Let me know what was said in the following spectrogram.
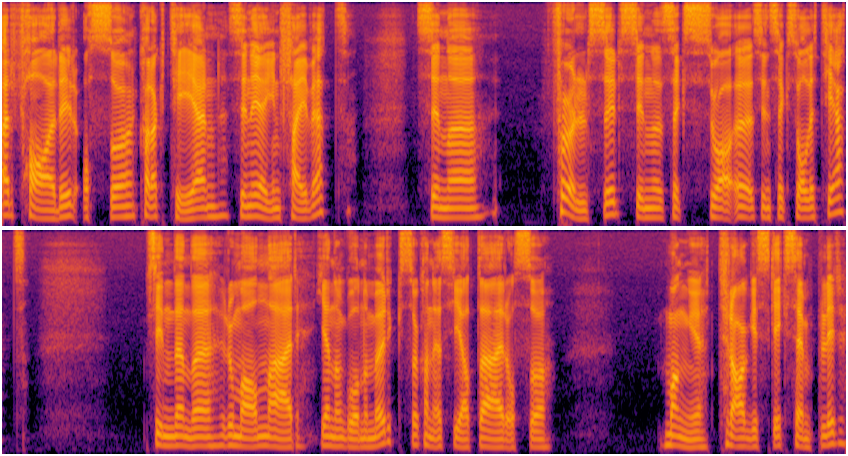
erfarer også karakteren sin egen skeivhet, sine følelser, sin, seksual, uh, sin seksualitet. Siden denne romanen er gjennomgående mørk, så kan jeg si at det er også mange tragiske eksempler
